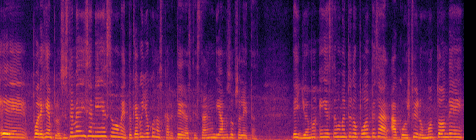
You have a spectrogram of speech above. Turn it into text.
Eh, por ejemplo, si usted me dice a mí en este momento, ¿qué hago yo con las carreteras que están, digamos, obsoletas? De, yo en este momento no puedo empezar a construir un montón de,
